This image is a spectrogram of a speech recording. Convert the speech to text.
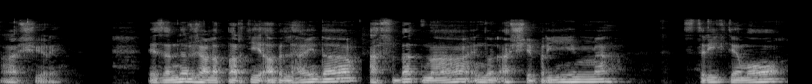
h' إذا بنرجع للبارتي قبل هيدا أثبتنا إنه الأش بريم ستريكتيمون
